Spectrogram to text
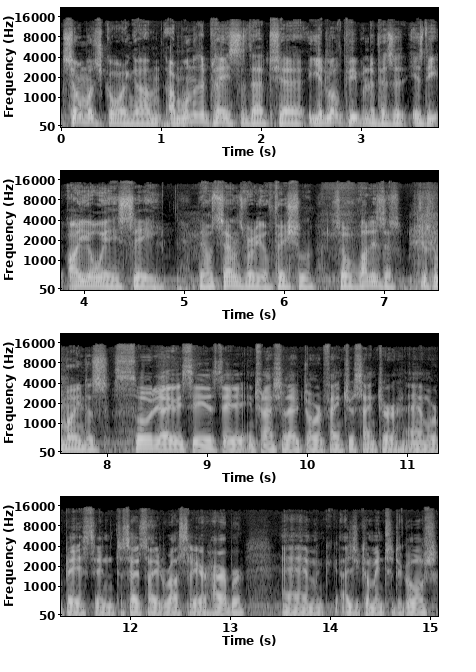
so much going on. And one of the places that uh, you'd love people to visit is the IOAC. Now, it sounds very official. So, what is it? Just remind us. So, the IOAC is the International Outdoor Adventure Centre, and we're based in the south side of Rosslare Harbour um, as you come into the Goat.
